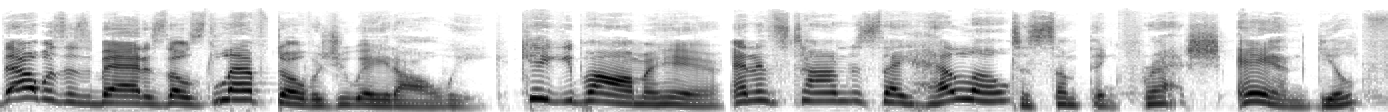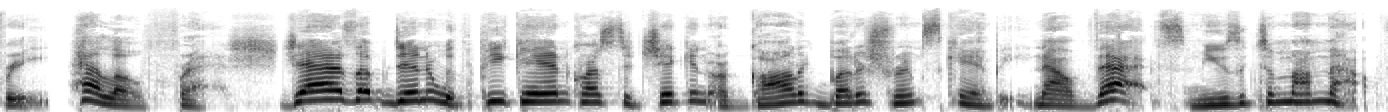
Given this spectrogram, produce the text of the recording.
That was as bad as those leftovers you ate all week. Keke Palmer here, and it's time to say hello to something fresh and guilt-free. Hello Fresh. Jazz up dinner with pecan-crusted chicken or garlic butter shrimp scampi. Now that's music to my mouth.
